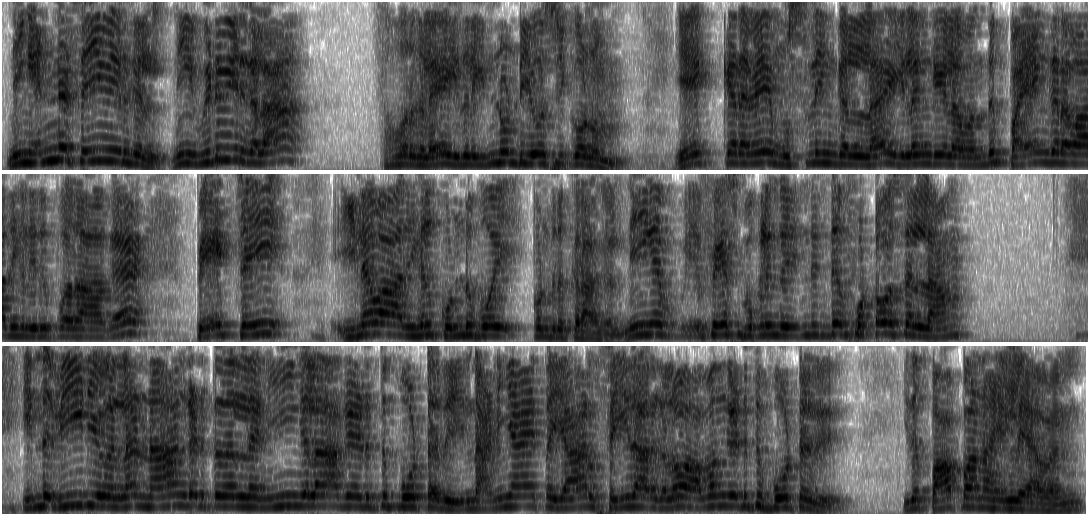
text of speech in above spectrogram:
நீங்க என்ன செய்வீர்கள்? நீங்க விடுவீர்களா? சவர்களே இதுல இன்னொன்று யோசிக்கணும். ஏற்கனவே முஸ்லிம்கள்ல இலங்கையில வந்து பயங்கரவாதிகள் இருப்பதாக பேச்சை இனவாதிகள் கொண்டு போய் கொண்டிருக்கிறார்கள். நீங்க பேஸ்புக்ல இந்த இந்த- இந்த போட்டோஸ் எல்லாம் இந்த வீடியோ எல்லாம் நாங்க எடுத்ததல்ல நீங்களாக எடுத்து போட்டது. இந்த அநியாயத்தை யார் செய்தார்களோ அவங்க எடுத்து போட்டது. இத பாப்பானா இல்லையா அவன்?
